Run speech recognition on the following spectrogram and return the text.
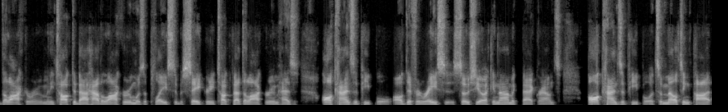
the locker room and he talked about how the locker room was a place that was sacred. He talked about the locker room has all kinds of people, all different races, socioeconomic backgrounds, all kinds of people. It's a melting pot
